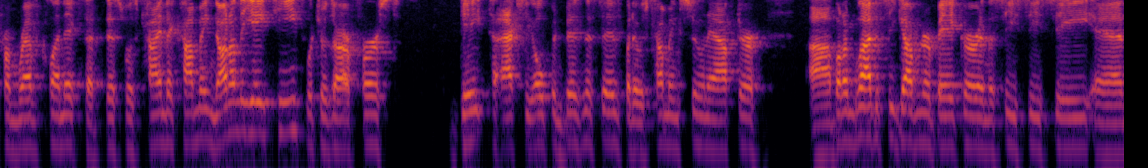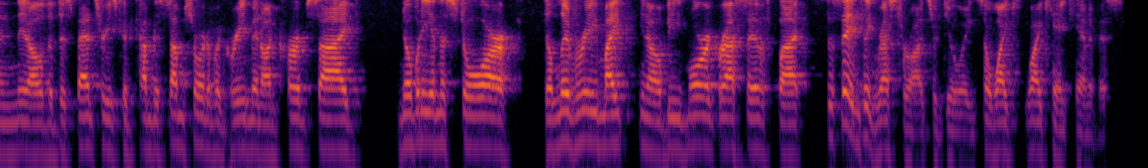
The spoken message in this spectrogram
from Rev Clinics that this was kind of coming, not on the 18th, which was our first date to actually open businesses, but it was coming soon after. Uh, but I'm glad to see Governor Baker and the CCC and you know the dispensaries could come to some sort of agreement on curbside, nobody in the store, delivery might you know be more aggressive, but it's the same thing restaurants are doing. So why why can't cannabis?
